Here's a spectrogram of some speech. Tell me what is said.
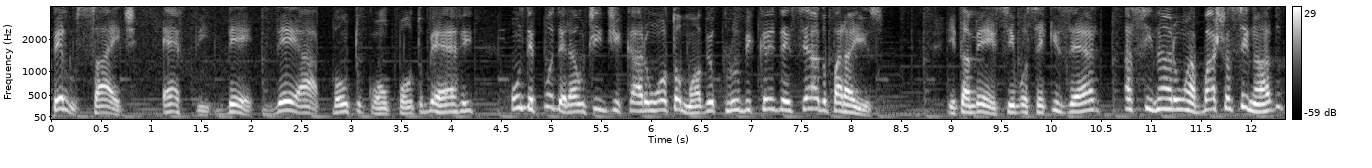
pelo site fbva.com.br, onde poderão te indicar um automóvel clube credenciado para isso. E também, se você quiser, assinar um abaixo assinado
